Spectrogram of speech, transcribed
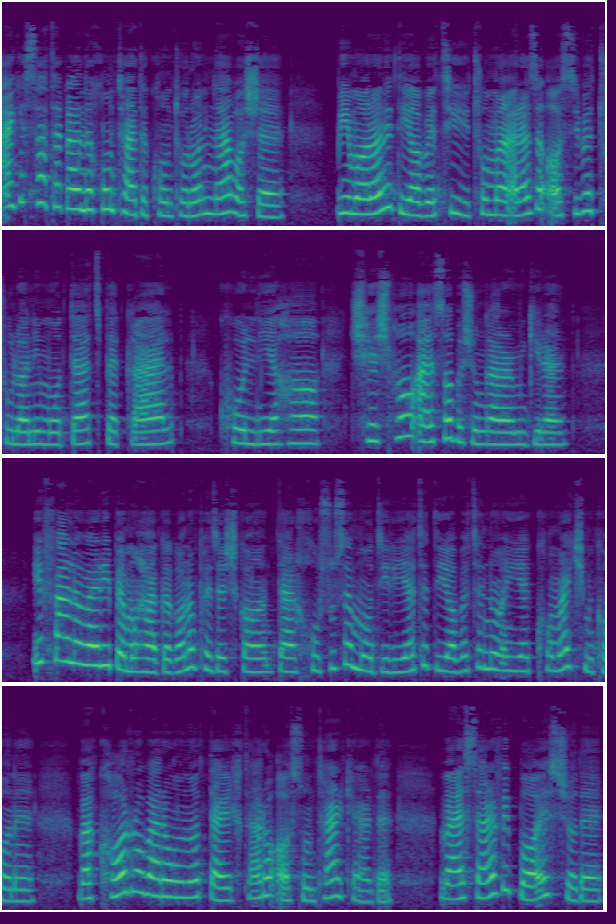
اگه سطح قند خون تحت کنترل نباشه، بیماران دیابتی تو معرض آسیب طولانی مدت به قلب، کلیه ها، چشم ها و اعصابشون قرار می گیرن. این فناوری به محققان و پزشکان در خصوص مدیریت دیابت نوعی کمک می‌کنه و کار رو برای اونا دقیقتر و آسونتر کرده و از طرفی باعث شده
